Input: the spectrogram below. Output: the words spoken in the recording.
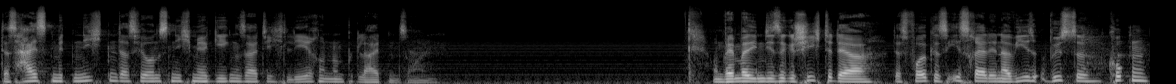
Das heißt mitnichten, dass wir uns nicht mehr gegenseitig lehren und begleiten sollen. Und wenn wir in diese Geschichte der, des Volkes Israel in der Wüste gucken,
